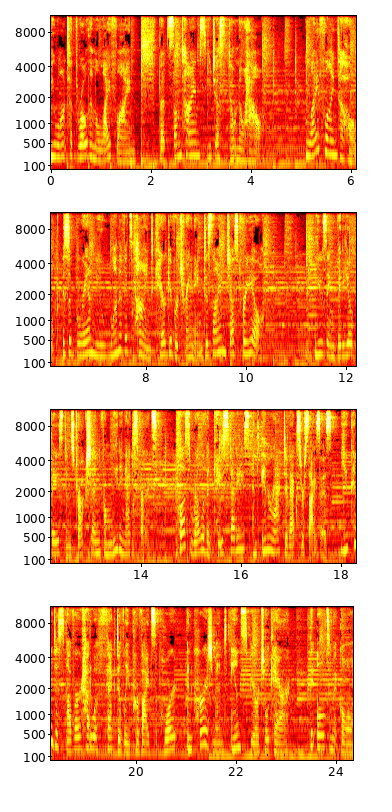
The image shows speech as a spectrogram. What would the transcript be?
You want to throw them a lifeline, but sometimes you just don't know how. Lifeline to Hope is a brand new, one of its kind caregiver training designed just for you. Using video based instruction from leading experts, plus relevant case studies and interactive exercises, you can discover how to effectively provide support, encouragement, and spiritual care. The ultimate goal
